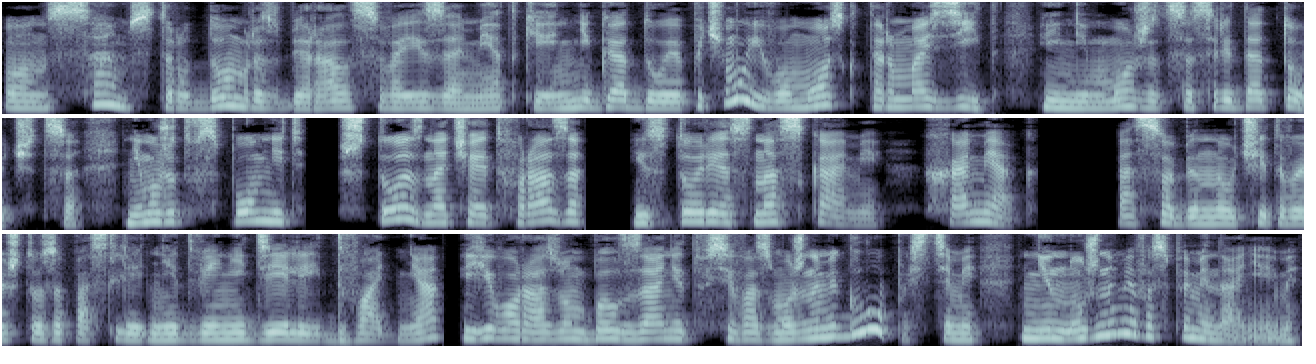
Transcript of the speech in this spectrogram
он сам с трудом разбирал свои заметки, негодуя, почему его мозг тормозит и не может сосредоточиться, не может вспомнить, что означает фраза «история с носками», «хомяк», Особенно учитывая, что за последние две недели и два дня его разум был занят всевозможными глупостями, ненужными воспоминаниями,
